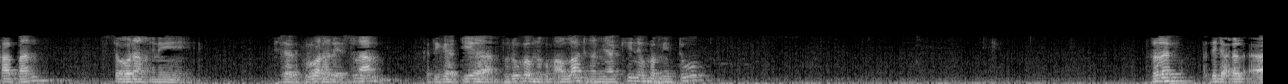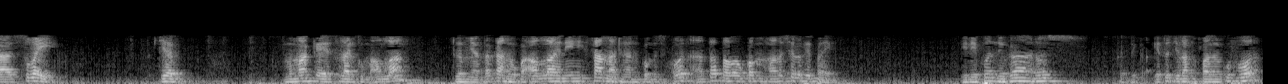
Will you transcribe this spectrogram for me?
kapan seorang ini bisa keluar dari Islam ketika dia berhukum hukum Allah dengan meyakini hukum itu? Relef, tidak uh, sesuai. Dia memakai selain hukum Allah dia menyatakan hukum Allah ini sama dengan hukum tersebut atau bahwa hukum manusia lebih baik. Ini pun juga harus ketika itu jelas perbuatan kufur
